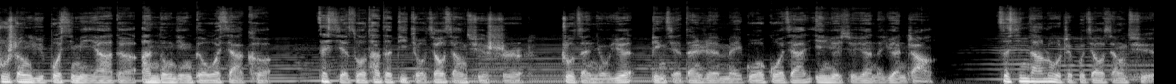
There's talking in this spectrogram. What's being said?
出生于波西米亚的安东宁·德沃夏克，在写作他的第九交响曲时，住在纽约，并且担任美国国家音乐学院的院长。《自新大陆》这部交响曲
